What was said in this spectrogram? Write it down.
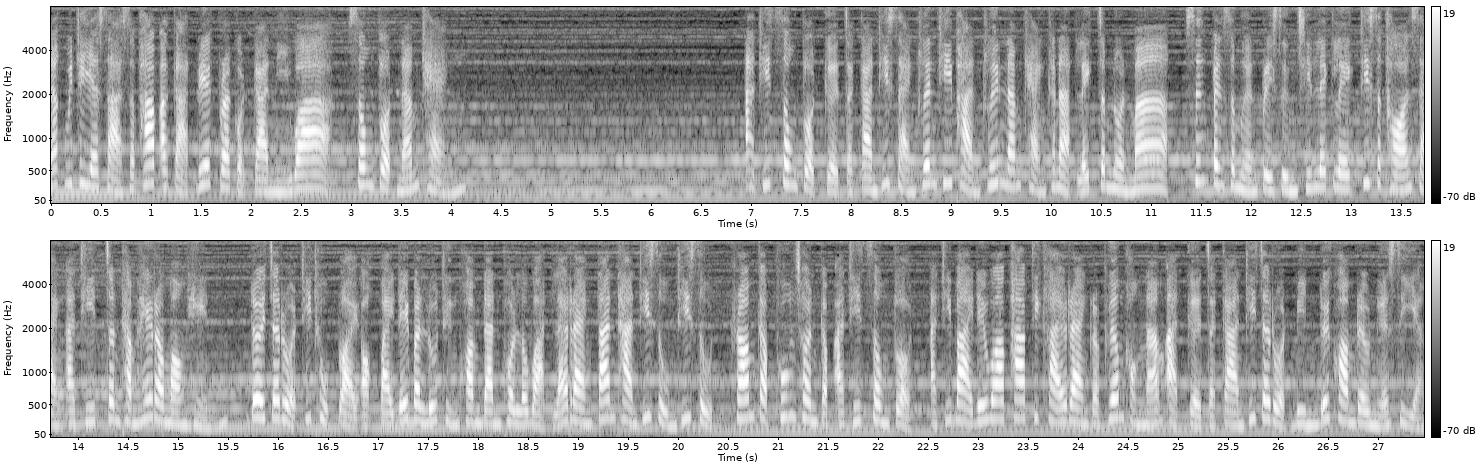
นักวิทยาศาสตร์สภาพอากาศเรียกปรากฏการณ์นี้ว่า ทรงกรดน้ำแข็ง อาทิตย์ทรงกรดเกิดจากการที่แสงเคลื่อนที่ผ่านคลื่นน้ำแข็งขนาดเล็กจำนวนมาก ซึ่งเป็นเสมือนปริซึมชิ้นเล็ก ๆ ที่สะท้อนแสงอาทิตย์จนทำให้เรามองเห็น โดยจรวดที่ถูกปล่อยออกไปได้บรรลุถึงความดันพลวัตและแรงต้านทานที่สูงที่สุด พร้อมกับพุ่งชนกับอาทิตย์ทรงกรดอธิบายได้ว่าภาพที่คล้ายแรงกระเพื่อมของน้ำอาจเกิดจากการที่จรวดบินด้วยความเร็วเหนือเสียง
